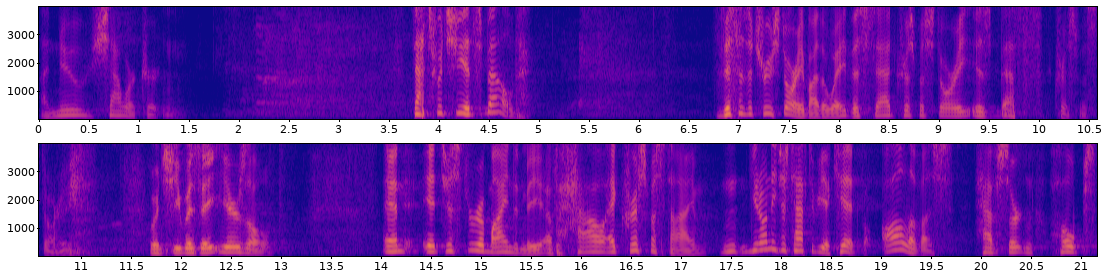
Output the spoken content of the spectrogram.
a new shower curtain. That's what she had smelled. This is a true story, by the way. This sad Christmas story is Beth's Christmas story when she was eight years old. And it just reminded me of how at Christmas time, you don't just have to be a kid, but all of us have certain hopes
